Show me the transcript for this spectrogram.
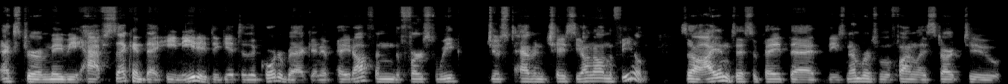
extra maybe half second that he needed to get to the quarterback, and it paid off in the first week just having Chase Young on the field. So I anticipate that these numbers will finally start to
